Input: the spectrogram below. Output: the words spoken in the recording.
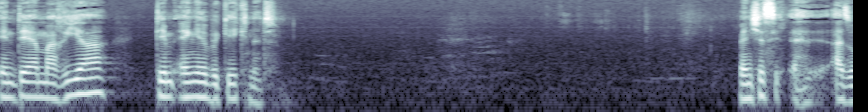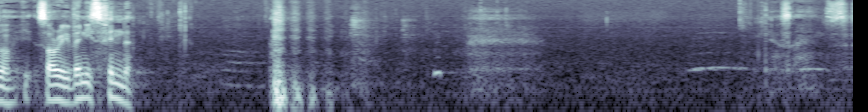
in der Maria dem Engel begegnet. Wenn ich es, äh, also, sorry, wenn ich es finde. Vers 1.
